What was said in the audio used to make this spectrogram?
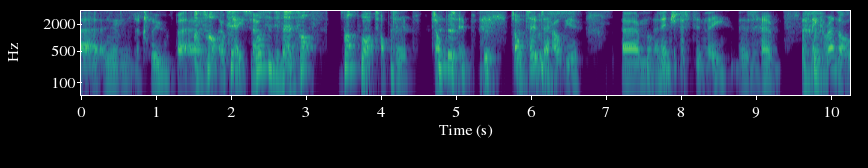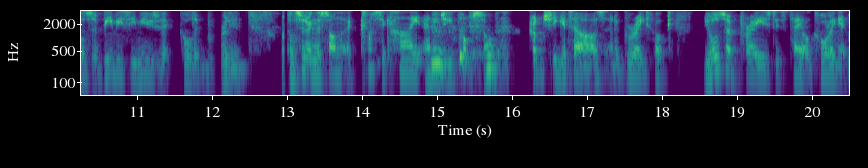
Uh, um, a clue, but um, A top okay. tip. So what did you say? A top top what? top tip, top tip, top tip to help you. Um, and interestingly, there's um, Nick Reynolds of BBC Music called it brilliant, considering the song a classic high energy pop song crunchy guitars and a great hook. He also praised its tale, calling it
